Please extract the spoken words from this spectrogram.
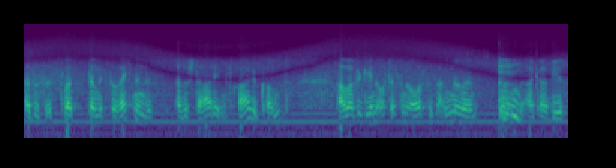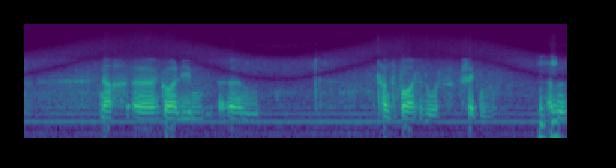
Also es ist zwar damit zu rechnen, dass also Stade in Frage kommt, aber wir gehen auch davon aus, dass andere AKWs nach äh, Gorleben ähm, Transporte losschicken. Mhm. Also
